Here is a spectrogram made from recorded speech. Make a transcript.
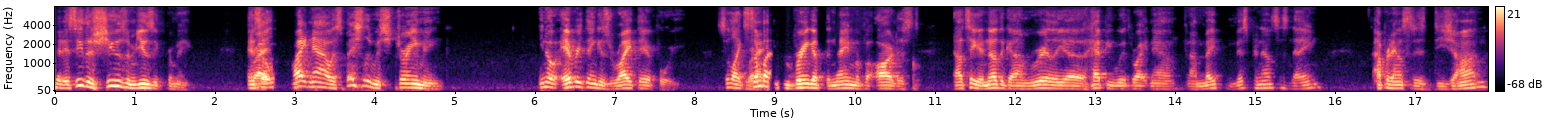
said, it's either shoes or music for me. And right. so right now, especially with streaming, you know, everything is right there for you. So like right. somebody can bring up the name of an artist. I'll tell you another guy I'm really uh, happy with right now, and I may mispronounce his name. I pronounce it as Dijon.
